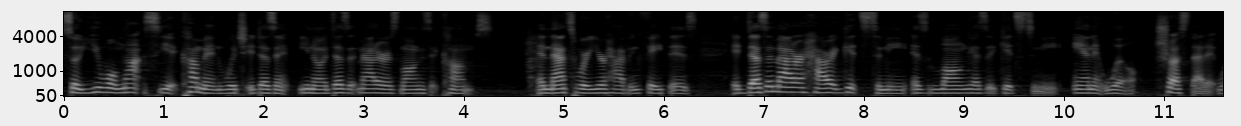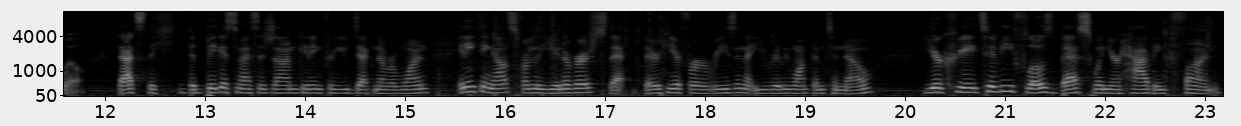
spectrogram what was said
so you will not see it coming, which it doesn't, you know, it doesn't matter as long as it comes. And that's where you're having faith is. It doesn't matter how it gets to me as long as it gets to me and it will. Trust that it will. That's the the biggest message that I'm getting for you deck number 1. Anything else from the universe that they're here for a reason that you really want them to know? Your creativity flows best when you're having fun.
